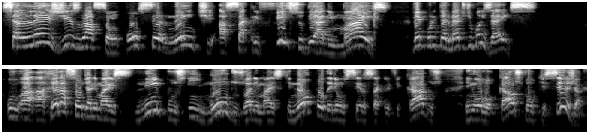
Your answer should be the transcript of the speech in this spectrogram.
Se a legislação concernente a sacrifício de animais vem por intermédio de Moisés. A, a, relação de animais limpos e imundos, ou animais que não poderiam ser sacrificados em holocausto ou o que seja,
